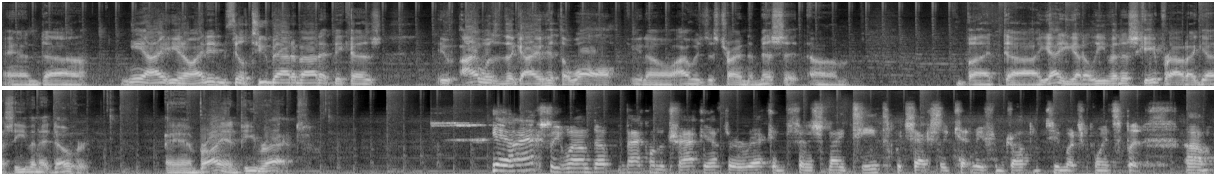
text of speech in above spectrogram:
And uh, yeah, I, you know, I didn't feel too bad about it because it, I was the guy who hit the wall. You know, I was just trying to miss it. Um, but uh, yeah, you got to leave an escape route, I guess, even at Dover. And Brian P. Wrecked. Yeah, I actually wound up back on the track after a wreck and finished 19th, which actually kept me from dropping too much points. But um,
